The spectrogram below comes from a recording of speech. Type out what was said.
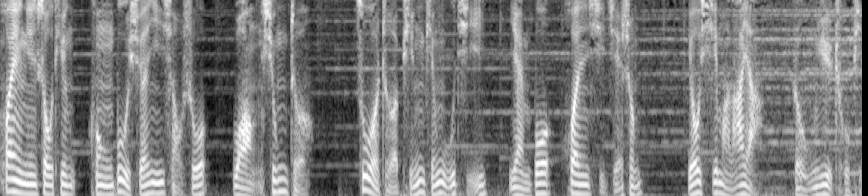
欢迎您收听恐怖悬疑小说《网凶者》，作者平平无奇，演播欢喜杰生，由喜马拉雅荣誉出品。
